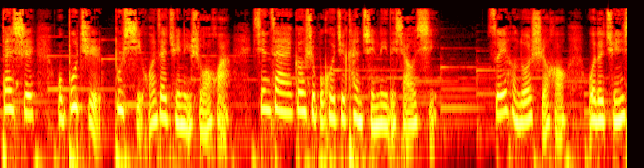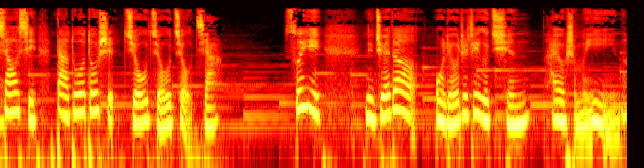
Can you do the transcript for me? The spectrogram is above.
但是我不止不喜欢在群里说话，现在更是不会去看群里的消息。所以很多时候，我的群消息大多都是九九九加。所以，你觉得我留着这个群还有什么意义呢？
